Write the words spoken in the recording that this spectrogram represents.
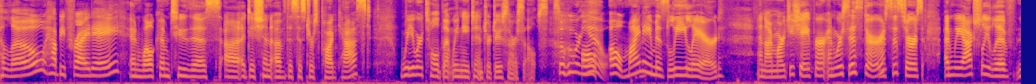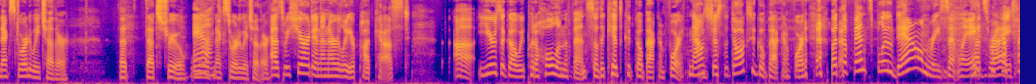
Hello, happy Friday, and welcome to this uh, edition of the Sisters Podcast. We were told that we need to introduce ourselves. So, who are oh, you? Oh, my name is Leigh Laird. And I'm Marjie Schaefer, and we're sisters. We're sisters, and we actually live next door to each other. That that's true. We and live next door to each other. As we shared in an earlier podcast, uh, years ago, we put a hole in the fence so the kids could go back and forth. Now it's just the dogs who go back and forth. But the fence blew down recently. That's right.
